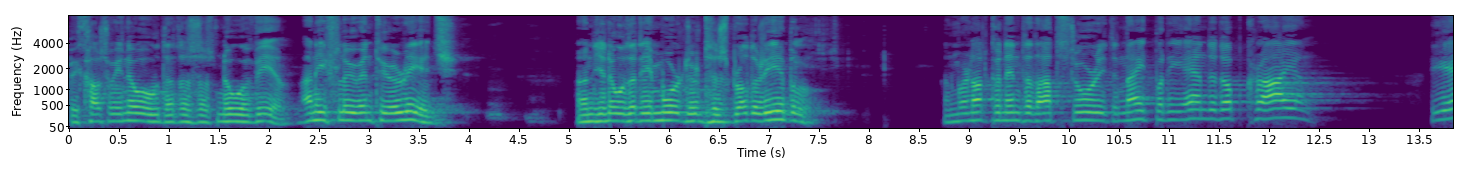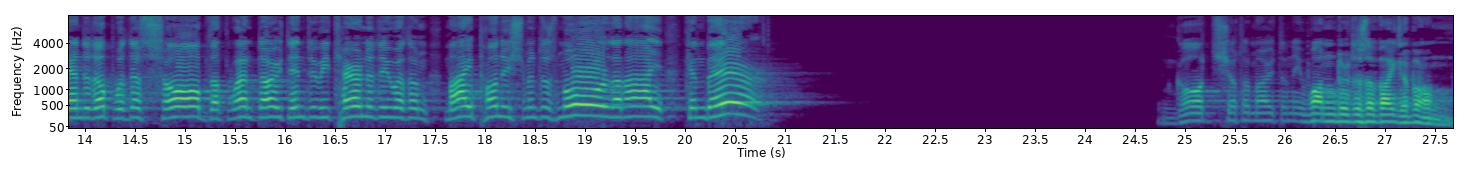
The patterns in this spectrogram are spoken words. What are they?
because we know that it is of no avail. And he flew into a rage. And you know that he murdered his brother Abel. And we're not going into that story tonight, but he ended up crying. He ended up with a sob that went out into eternity with him. My punishment is more than I can bear. And God shut him out and he wandered as a vagabond.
